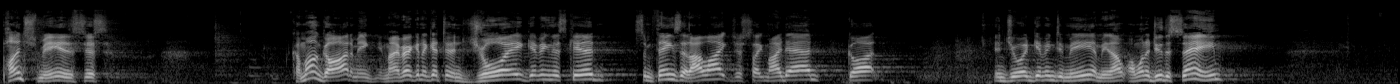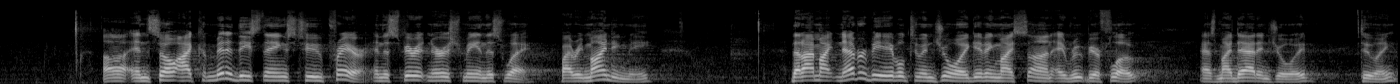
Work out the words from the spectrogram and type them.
punched me is just, come on, God. I mean, am I ever going to get to enjoy giving this kid some things that I like, just like my dad got? enjoyed giving to me. I mean, I, I want to do the same. Uh, and so I committed these things to prayer, and the Spirit nourished me in this way by reminding me that I might never be able to enjoy giving my son a root beer float, as my dad enjoyed doing,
